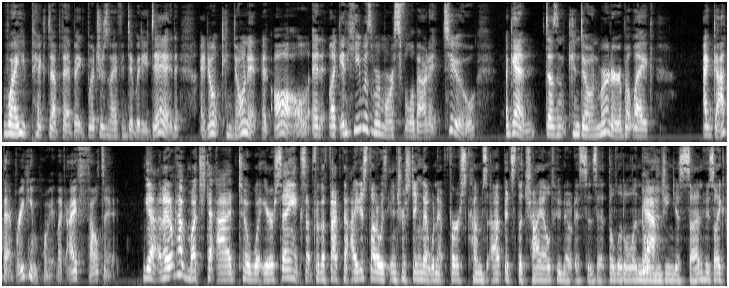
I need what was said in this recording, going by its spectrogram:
why he picked up that big butcher's knife and did what he did. I don't condone it at all. And like, and he was remorseful about it too. Again, doesn't condone murder, but like, I got that breaking point. Like, I felt it. Yeah, and I don't have much to add to what you're saying except for the fact that I just thought it was interesting that when it first comes up, it's the child who notices it, the little annoying Yeah. genius son who's like,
